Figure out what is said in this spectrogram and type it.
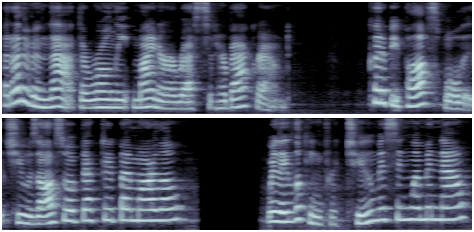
but other than that, there were only minor arrests in her background. Could it be possible that she was also abducted by Marlow? Were they looking for two missing women now?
